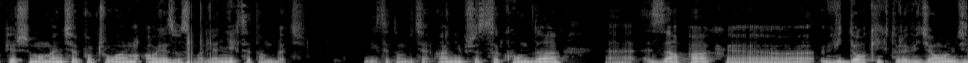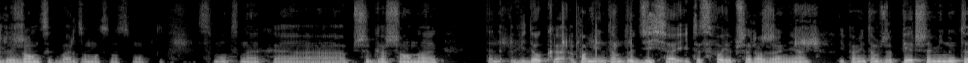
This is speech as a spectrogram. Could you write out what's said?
w pierwszym momencie poczułem, o Jezus Maria, nie chcę tam być. Nie chcę tam być ani przez sekundę. E, zapach, e, widoki, które widziałem ludzi leżących bardzo mocno smutnych, e, przygaszonych. Ten widok pamiętam do dzisiaj i to swoje przerażenie. I pamiętam, że pierwsze minuty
